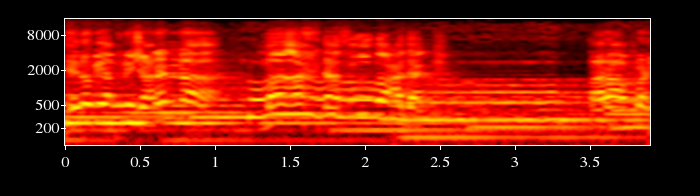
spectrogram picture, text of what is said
হে নবী, আপনি জানেন না? মা আহদাথু বা'দাক। তারা আপনার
